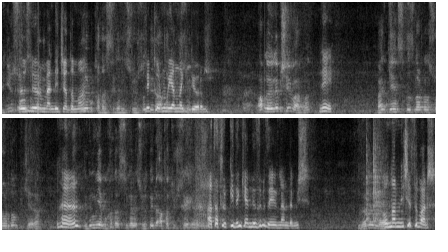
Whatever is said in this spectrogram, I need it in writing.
Bir gün sordum Özlüyorum dedim, ben de cadımı. Niye bu kadar sigara içiyorsun? Direkt Dedi, torunumun Atatürk yanına gidiyorum. Abla öyle bir şey var mı? Ne? Ben genç kızlardan sordum bir kere. Ha? Dedim niye bu kadar sigara içiyorsun? Dedi Atatürk söylemiş. Atatürk gidin kendinizi mi zehirlen demiş. Ne bileyim ya. Onların işesi var.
